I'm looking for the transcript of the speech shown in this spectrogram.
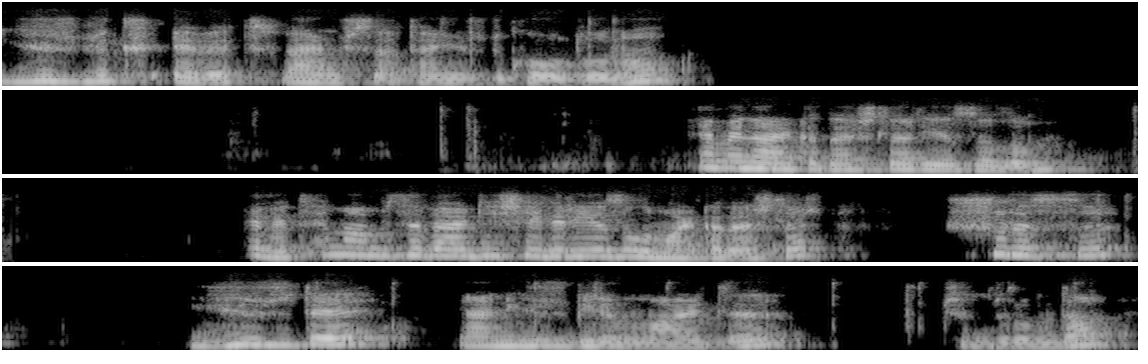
yüzlük evet vermiş zaten yüzlük olduğunu. Hemen arkadaşlar yazalım. Evet hemen bize verdiği şeyleri yazalım arkadaşlar. Şurası yüzde yani 100 birim vardı tüm durumda.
